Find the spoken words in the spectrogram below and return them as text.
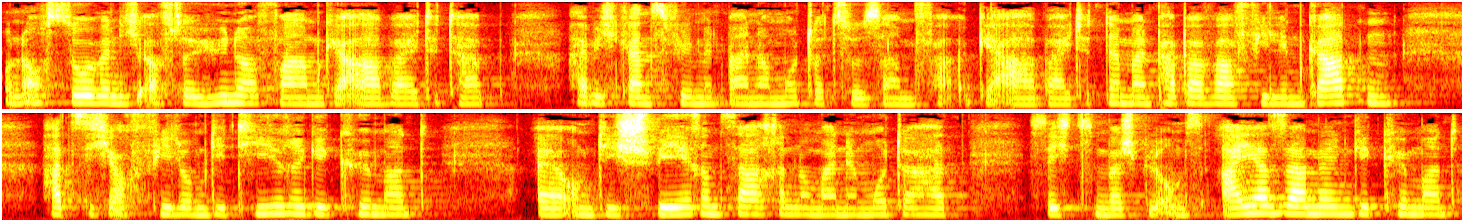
Und auch so, wenn ich auf der Hühnerfarm gearbeitet habe, habe ich ganz viel mit meiner Mutter zusammen gearbeitet. Ne, mein Papa war viel im Garten, hat sich auch viel um die Tiere gekümmert, äh, um die schweren Sachen. Und meine Mutter hat sich zum Beispiel ums Eiersammeln gekümmert.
